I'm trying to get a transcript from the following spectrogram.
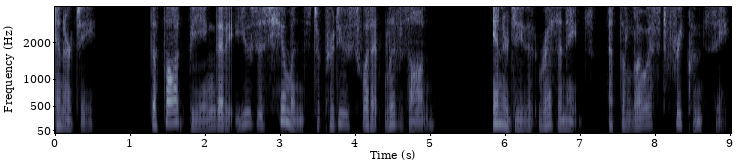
energy, the thought being that it uses humans to produce what it lives on, energy that resonates at the lowest frequency.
